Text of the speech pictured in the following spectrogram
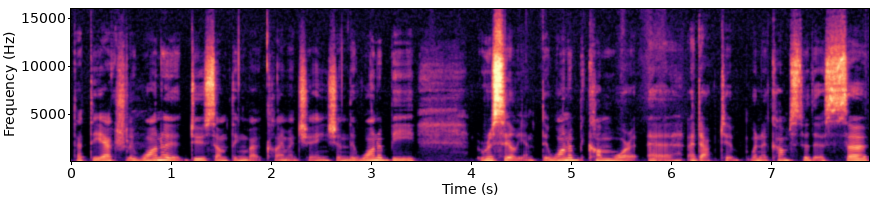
that they actually want to do something about climate change and they want to be resilient. They want to become more uh, adaptive when it comes to this. So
